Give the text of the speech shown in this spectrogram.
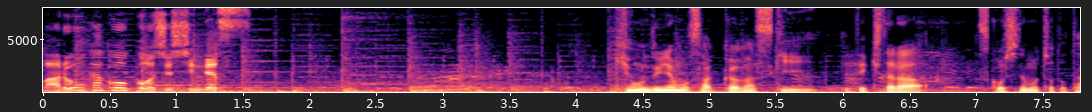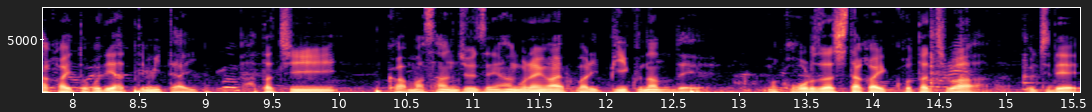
丸岡高校出身です。基本的にはもうサッカーが好きできたら少しでもちょっと高いところでやってみたい。二十歳かまあ30前半ぐらいがやっぱりピークなので、まあ、志高い子たちはうちで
